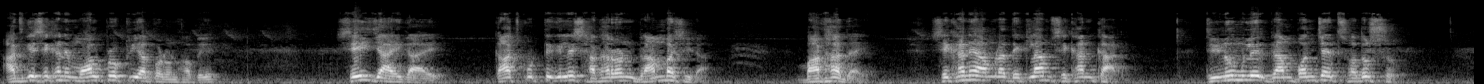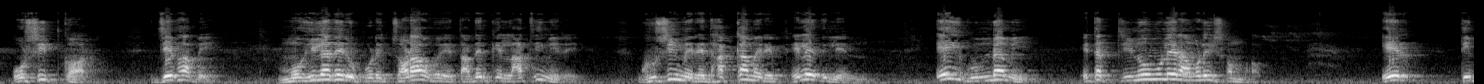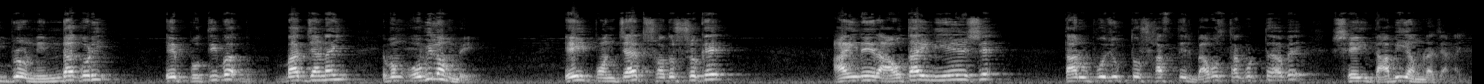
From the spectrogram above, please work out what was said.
আজকে সেখানে মল প্রক্রিয়াকরণ হবে। সেই জায়গায় কাজ করতে গেলে সাধারণ গ্রামবাসীরা বাধা দেয়। সেখানে আমরা দেখলাম সেখানকার তৃণমূলের গ্রাম পঞ্চায়েত সদস্য অসিত কর যেভাবে মহিলাদের উপরে চড়াও হয়ে তাদেরকে লাথি মেরে, ঘুষি মেরে, ধাক্কা মেরে ফেলে দিলেন, এই গুন্ডামি এটা তৃণমূলের আমলেই সম্ভব। এর তীব্র নিন্দা করি এর প্রতিবাদ জানাই এবং অবিলম্বে এই পঞ্চায়েত সদস্যকে আইনের আওতায় নিয়ে এসে তার উপযুক্ত শাস্তির ব্যবস্থা করতে হবে, সেই দাবি আমরা জানাই।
